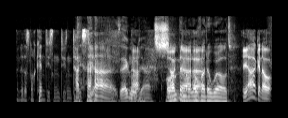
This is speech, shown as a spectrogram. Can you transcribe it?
wenn ihr das noch kennt, diesen, diesen Tanzstil. Ja, sehr gut, ja. ja. Jumping all over the world. Ja, genau.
